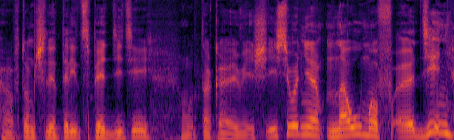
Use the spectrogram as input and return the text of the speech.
э, в том числе 35 детей. Вот такая вещь. И сегодня Наумов э, день.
